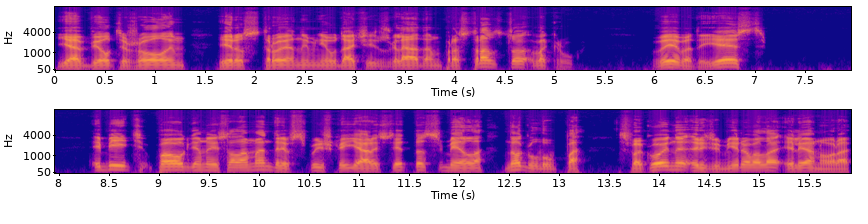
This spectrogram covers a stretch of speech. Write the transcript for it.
Я обвел тяжелым и расстроенным неудачей взглядом пространство вокруг. Выводы есть? Бить по огненной саламандре вспышкой ярости — это смело, но глупо, — спокойно резюмировала Элеонора.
